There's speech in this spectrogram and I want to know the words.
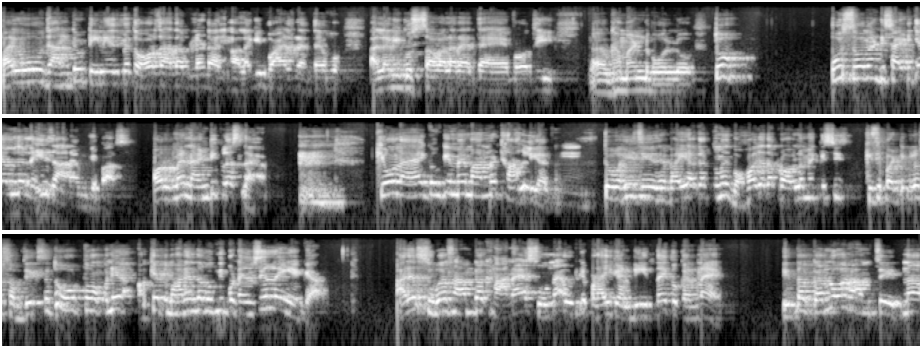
भाई वो जानते हो टीनेज में तो और ज़्यादा ब्लड अलग ही वाइल्ड रहता है वो अलग ही गुस्सा वाला रहता है बहुत ही घमंड बोल लो। तो उस समय डिसाइड किया मुझे नहीं जाना है उनके पास। और मैं 90 प्लस लाया। क्यों लाया? क्योंकि मैं मान में ठान लिया था। तो वही चीज़ है भाई अगर तुम्हें बहुत ज़्यादा प्रॉब्लम है किसी किसी पर्टिकुलर सब्जेक्ट से तो तुम अपने क्या तुम्हारे अंदर उतनी पोटेंशियल नहीं है क्या? अरे सुबह शाम का खाना है सोना है उठ के पढ़ाई करनी इतना ही तो करना है। इतना कर लो आराम से, इतना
